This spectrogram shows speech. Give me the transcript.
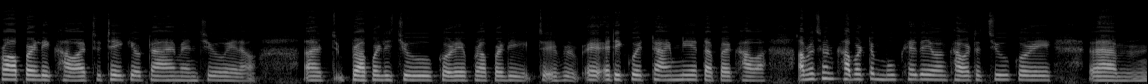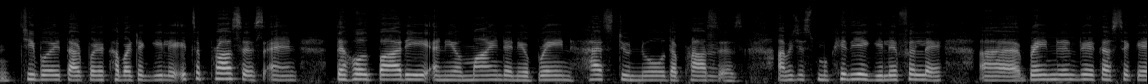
প্রপারলি খাওয়া to take your time and to you know properly chew করে প্রপারলি অ্যাডিকুয়েট টাইম নিয়ে তারপরে খাওয়া। আমরা যখন খাবারটা মুখে দিই এবং খাবারটা চু করে um, চিবোয়ে তারপরে খাবারটা গিলে it's a process and the whole body and your mind and your brain has to know the process. আমি জাস্ট মুখে দিয়ে গিলে ফেললে ব্রেইনের কাছ থেকে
